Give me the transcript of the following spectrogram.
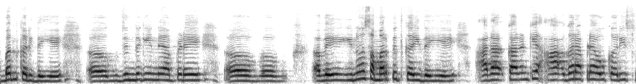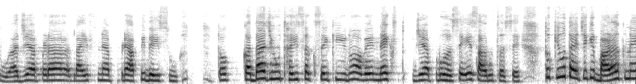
બંધ કરી દઈએ. જિંદગીને આપણે હવે યુ નો સમર્પિત કરી દઈએ. આના, કારણ કે આ, અગર આપણે આવું કરીશું, આજે આપણા લાઈફને આપણે આપી દઈશું, તો કદાચ એવું થઈ શકશે કે યુ નો હવે નેક્સ્ટ જે આપણું હશે એ સારું થશે. તો કેવું થાય છે કે બાળકને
